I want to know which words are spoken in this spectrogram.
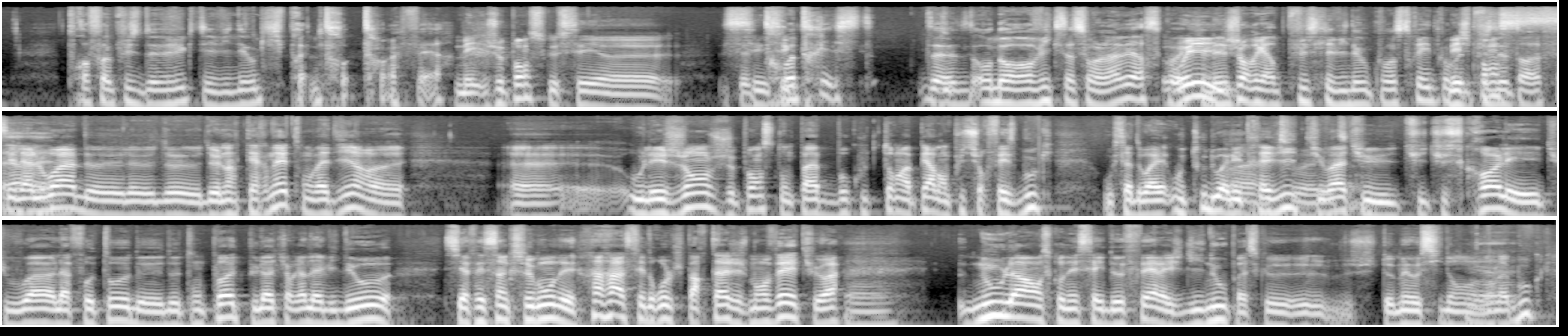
trois fois plus de vues que tes vidéos qui prennent trop de temps à faire. Mais je pense que c'est. euh, C'est trop triste. On aurait envie que ça soit l'inverse. Oui. Que les gens regardent plus les vidéos construites, qu'on je plus pense de temps à que faire. c'est la loi de, de, de l'Internet, on va dire, euh, euh, où les gens, je pense, n'ont pas beaucoup de temps à perdre. En plus, sur Facebook, où, ça doit, où tout doit aller Ouais, très vite, tu vois, tu, tu, tu scrolles et tu vois la photo de, de ton pote, puis là, tu regardes la vidéo, si elle fait 5 secondes et haha, c'est drôle, je partage et je m'en vais, tu vois. Ouais. Nous, là, ce qu'on essaye de faire, et je dis nous parce que je te mets aussi dans, dans la boucle,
